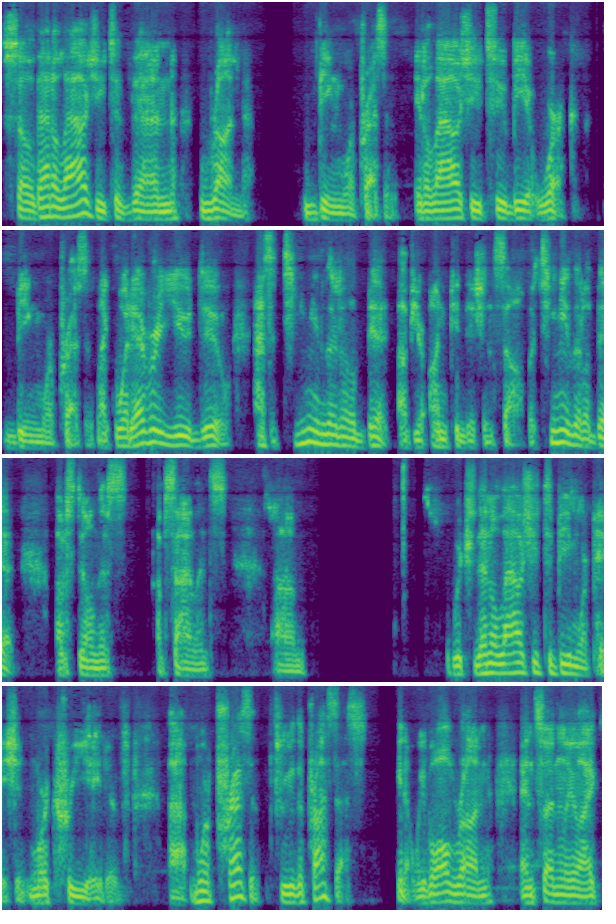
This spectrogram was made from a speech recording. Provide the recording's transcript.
So that allows you to then run being more present. It allows you to be at work being more present. Like whatever you do has a teeny little bit of your unconditioned self, a teeny little bit of stillness, of silence, um, which then allows you to be more patient, more creative, uh, more present through the process. You know, we've all run, and suddenly, like,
